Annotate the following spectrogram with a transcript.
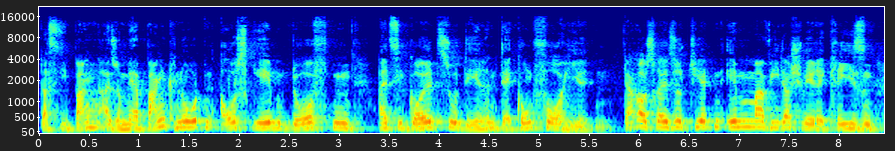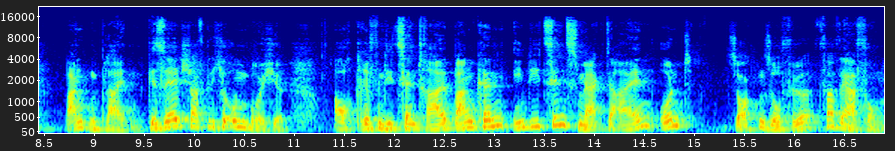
dass die Banken also mehr Banknoten ausgeben durften, als sie Gold zu deren Deckung vorhielten. Daraus resultierten immer wieder schwere Krisen, Bankenpleiten, gesellschaftliche Umbrüche. Auch griffen die Zentralbanken in die Zinsmärkte ein und sorgten so für Verwerfungen.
